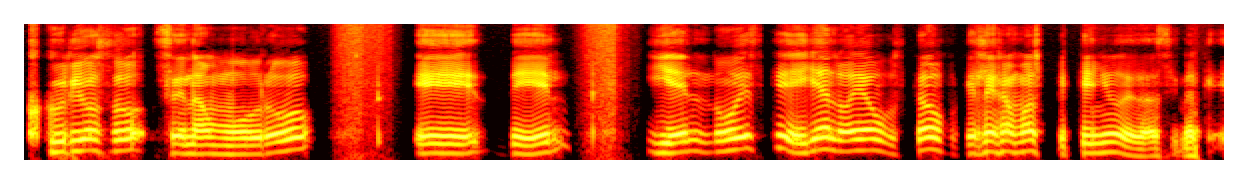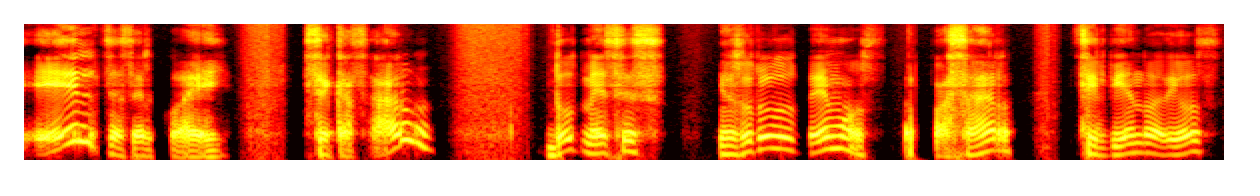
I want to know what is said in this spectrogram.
Curioso, se enamoró eh, de él y él no es que ella lo haya buscado porque él era más pequeño de edad, sino que él se acercó a ella. Se casaron dos meses y nosotros los vemos pasar sirviendo a Dios,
